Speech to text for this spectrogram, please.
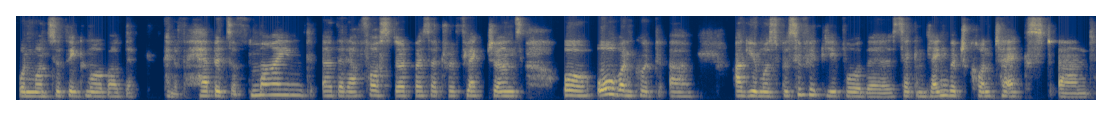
one wants to think more about the kind of habits of mind uh, that are fostered by such reflections, or, or one could uh, argue more specifically for the second language context and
